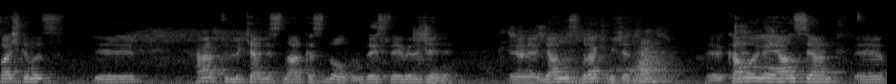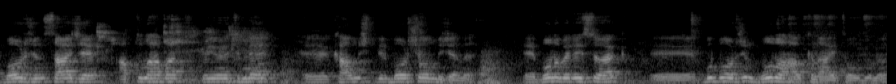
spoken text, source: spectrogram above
başkanımız her türlü kendisinin arkasında olduğunu, desteği vereceğini, yalnız bırakmayacağını, e, kamuoyuna yansıyan borcun sadece Abdullah Abat ve yönetimine kalmış bir borç olmayacağını, Bolu Belediyesi olarak e, bu borcun Bolu halkına ait olduğunu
